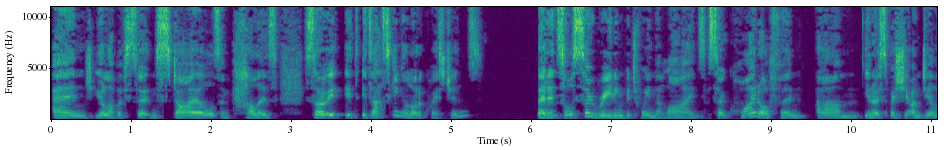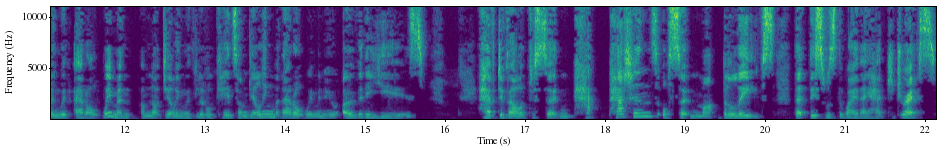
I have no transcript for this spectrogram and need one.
and your love of certain styles and colors. So it, it, it's asking a lot of questions but it's also reading between the lines. So quite often, um, you know, especially I'm dealing with adult women. I'm not dealing with little kids. I'm dealing with adult women who, over the years, have developed a certain pa- patterns or certain beliefs that this was the way they had to dress.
